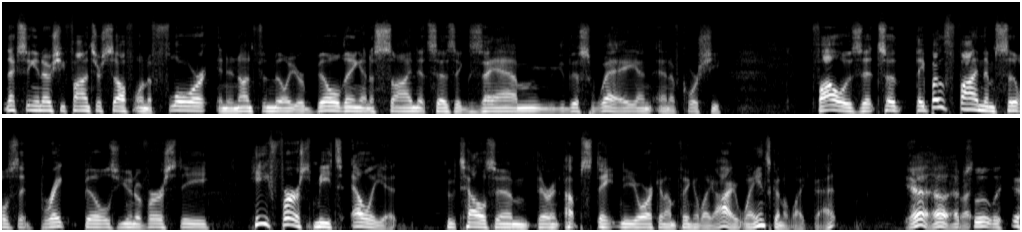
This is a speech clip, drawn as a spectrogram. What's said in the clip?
Next thing you know, she finds herself on a floor in an unfamiliar building and a sign that says exam this way. And, and of course, she follows it. So they both find themselves at Brakebills University. He first meets Elliot, who tells him they're in upstate New York. And I'm thinking, like, all right, Wayne's going to like that, Yeah, oh, absolutely.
